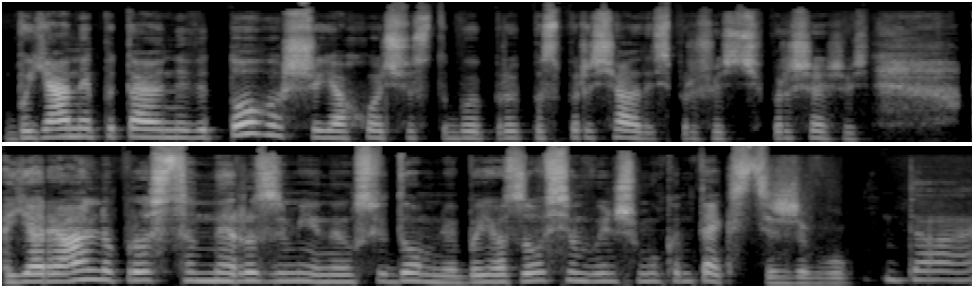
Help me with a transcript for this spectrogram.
Бо я не питаю не від того, що я хочу з тобою посперечатись про щось чи про ще щось, а я реально просто не розумію, не усвідомлюю, бо я зовсім в іншому контексті живу. Да,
